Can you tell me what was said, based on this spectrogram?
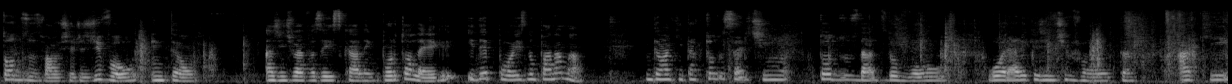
Todos os vouchers de voo, então a gente vai fazer escala em Porto Alegre e depois no Panamá. Então aqui tá tudo certinho, todos os dados do voo, o horário que a gente volta, aqui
